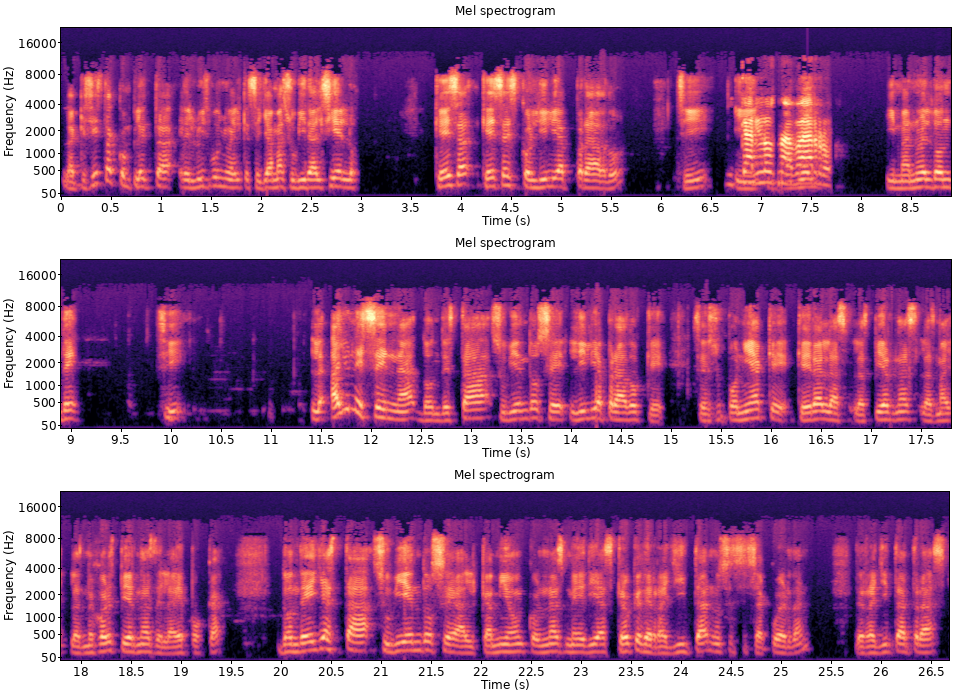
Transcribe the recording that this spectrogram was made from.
La que sí está completa de Luis Buñuel, que se llama Subida al Cielo, que esa, que esa es con Lilia Prado, ¿sí? Y, Carlos Navarro. y Manuel Donde, ¿sí? hay una escena donde está subiéndose Lilia Prado, que se suponía que, eran las, las piernas, las, las mejores piernas de la época, donde ella está subiéndose al camión con unas medias, creo que de rayita, no sé si se acuerdan, de rayita atrás,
